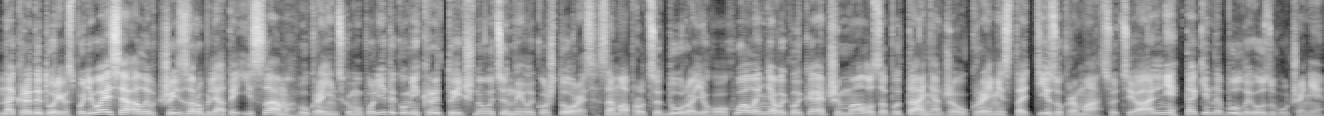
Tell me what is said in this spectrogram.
На кредиторів сподівайся, але вчись заробляти і сам в українському політикумі критично оцінили кошторис. Сама процедура його ухвалення викликає чимало запитань, адже окремі статті, зокрема соціальні, так і не були озвучені.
